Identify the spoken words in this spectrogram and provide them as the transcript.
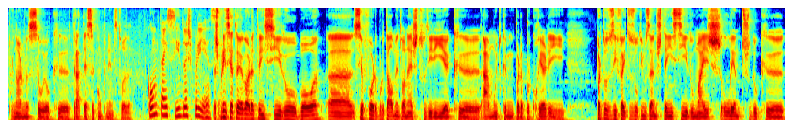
por norma, sou eu que trato dessa componente toda. Como tem sido a experiência? A experiência até agora tem sido boa. Uh, se eu for brutalmente honesto, diria que há muito caminho para percorrer e, para todos os efeitos, os últimos anos têm sido mais lentos do que,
